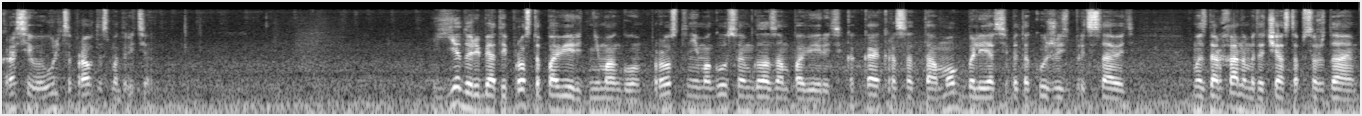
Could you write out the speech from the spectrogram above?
Красивая улица, правда, смотрите. Еду, ребята, и просто поверить не могу. Просто не могу своим глазам поверить. Какая красота. Мог бы ли я себе такую жизнь представить? Мы с Дарханом это часто обсуждаем.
